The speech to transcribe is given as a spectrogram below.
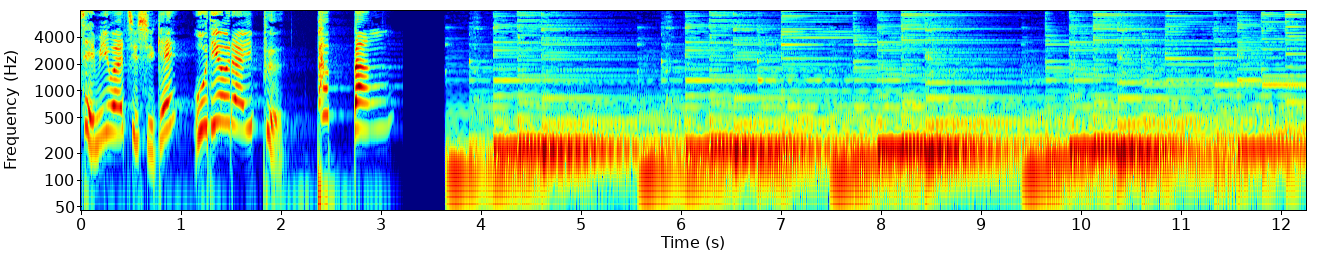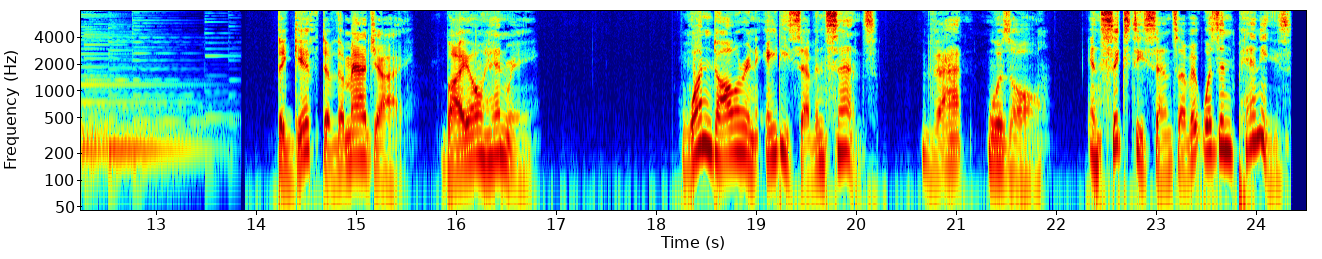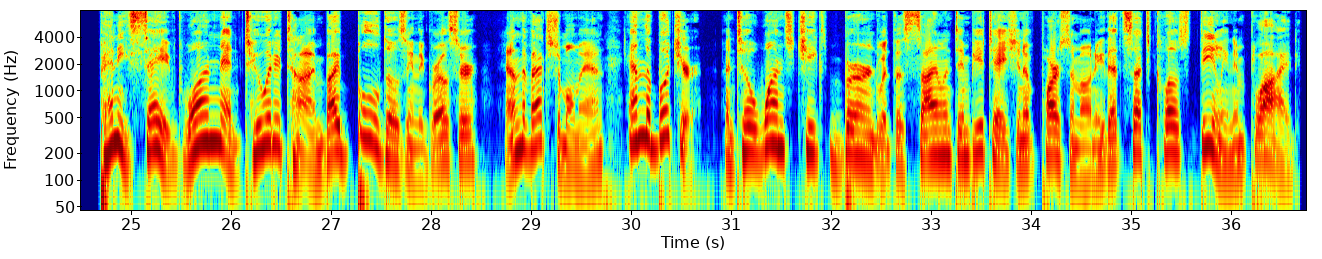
재미와 지식의 오디오 라이프 팟빵 The Gift of the Magi by O. Henry. $1.87. That was all. And 60 cents of it was in pennies. Pennies saved one and two at a time by bulldozing the grocer and the vegetable man and the butcher until one's cheeks burned with the silent imputation of parsimony that such close dealing implied.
